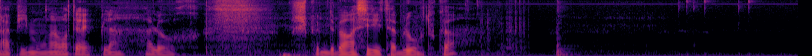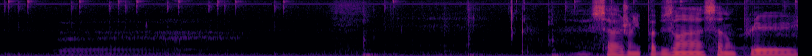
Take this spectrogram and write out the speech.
Ah, puis mon inventaire est plein. Alors, je peux me débarrasser des tableaux en tout cas. Ça, j'en ai pas besoin. Ça non plus.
